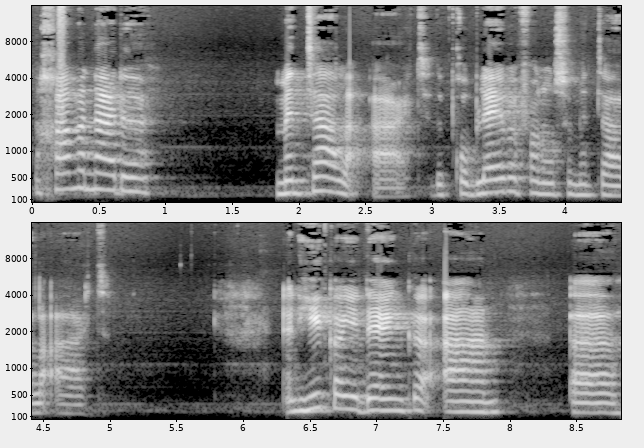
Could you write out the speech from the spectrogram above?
Dan gaan we naar de mentale aard, de problemen van onze mentale aard. En hier kan je denken aan uh,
